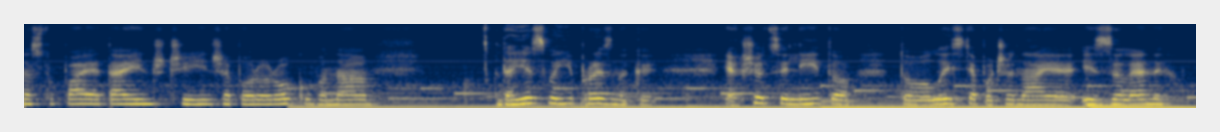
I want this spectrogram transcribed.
наступає та інша чи інша пора року, вона дає свої признаки. Якщо це літо, то листя починає із зелених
